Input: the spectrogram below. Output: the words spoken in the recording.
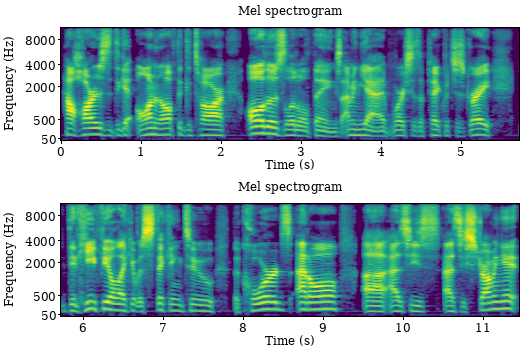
How hard is it to get on and off the guitar? All those little things. I mean yeah it works as a pick which is great. Did he feel like it was sticking to the chords at all uh, as he's as he's strumming it?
